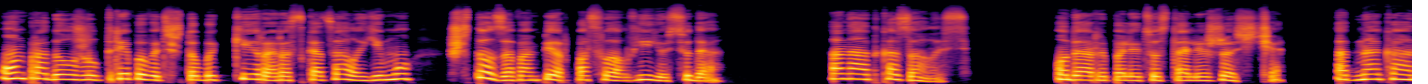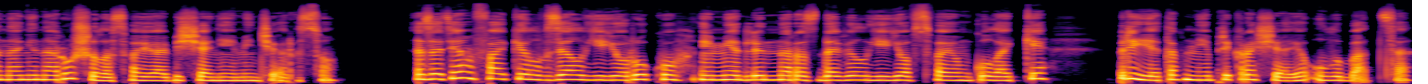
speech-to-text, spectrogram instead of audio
он продолжил требовать, чтобы Кира рассказала ему, что за вампир послал ее сюда. Она отказалась. Удары по лицу стали жестче, однако она не нарушила свое обещание Минчересу. Затем факел взял ее руку и медленно раздавил ее в своем кулаке, при этом не прекращая улыбаться.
